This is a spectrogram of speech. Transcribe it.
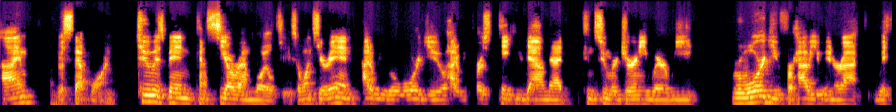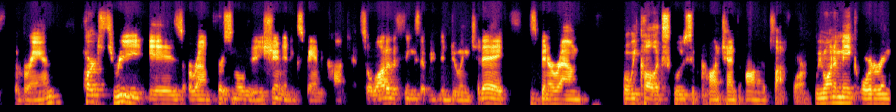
time was step one. Two has been kind of CRM loyalty. So once you're in, how do we reward you? How do we first take you down that consumer journey where we reward you for how you interact with the brand? Part three is around personalization and expanded content. So a lot of the things that we've been doing today has been around what we call exclusive content on our platform. We want to make ordering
